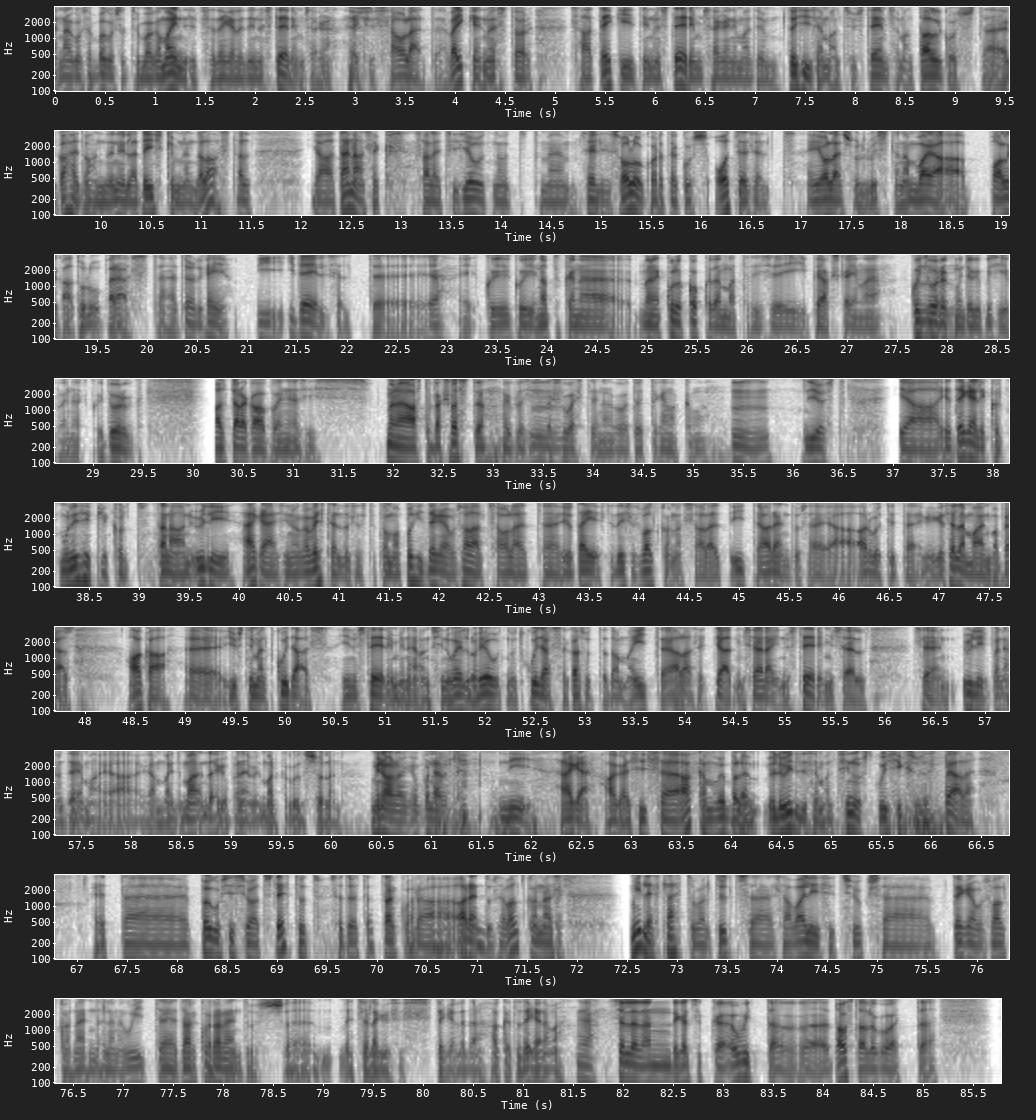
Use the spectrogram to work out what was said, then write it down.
nagu sa põgusalt juba ka mainisid, sa tegeled investeerimisega, ehk siis sa oled väikeinvestor. sa tegid investeerimisega niimoodi tõsisemalt, süsteemsemalt algust äh, kahe tuhande neljateistkümnendal aastal. ja tänaseks sa oled siis jõudnud, ütleme sellisesse olukorda, kus otseselt ei ole sul vist enam vaja palgatulu pärast äh, tööl käia ideeliselt äh, jah, kui, kui natukene mõned kulud kokku tõmmata, siis ei peaks käima jah kui turg mm. muidugi püsib, on ju, et kui turg alt ära kaob, on ju, siis mõne aasta peaks vastu, võib-olla siis mm. peaks uuesti nagu tööd tegema hakkama mm,. just ja, ja tegelikult mul isiklikult täna on üliäge sinuga vestelda, sest et oma põhitegevusalalt sa oled äh, ju täiesti teises valdkonnas, sa oled IT-arenduse ja arvutite ja kõige selle maailma peal. Aga äh, just nimelt, kuidas investeerimine on sinu ellu jõudnud, kuidas sa kasutad oma IT-alaseid teadmisi ära investeerimisel see on ülipõnev teema ja, ja ma ei tea, ma olen täiega põnevil, Marko, kuidas sul on? mina olen ka põnevil nii äge, aga siis äh, hakkame võib-olla üleüldisemalt sinust kui isiksusest peale. et äh, põgus sissejuhatus tehtud, sa töötad tarkvaraarenduse valdkonnas. Millest lähtuvalt üldse sa valisid sihukese tegevusvaldkonna endale nagu IT tarkvaraarendus, äh, et sellega siis tegeleda, hakata tegelema? jah, sellel on tegelikult sihuke huvitav äh, taustalugu, et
